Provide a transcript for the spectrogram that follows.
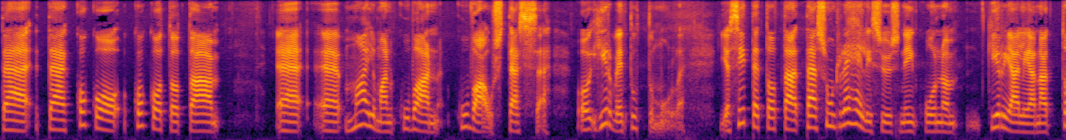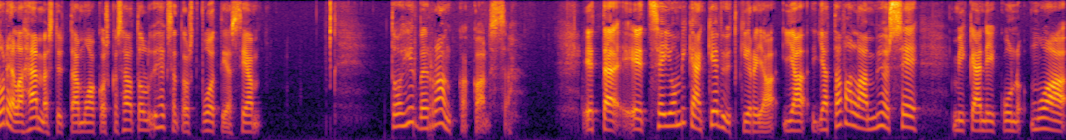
tämä, tämä koko, koko tota, ää, ää, maailmankuvan kuvaus tässä on hirveän tuttu mulle. Ja sitten tota, tämä sun rehellisyys niin kun kirjailijana todella hämmästyttää mua, koska sä oot ollut 19-vuotias ja tuo on hirveän rankka kanssa. Että, et se ei ole mikään kevyt kirja ja, ja tavallaan myös se, mikä niin kun mua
